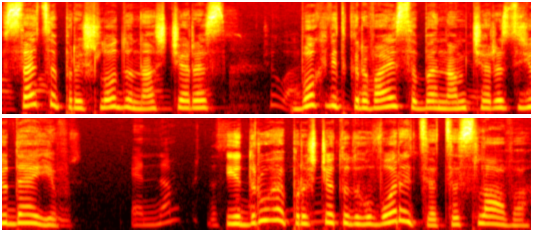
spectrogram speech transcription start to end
Все це прийшло до нас через Бог відкриває себе нам через юдеїв. І друге, про що тут говориться, це слава.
